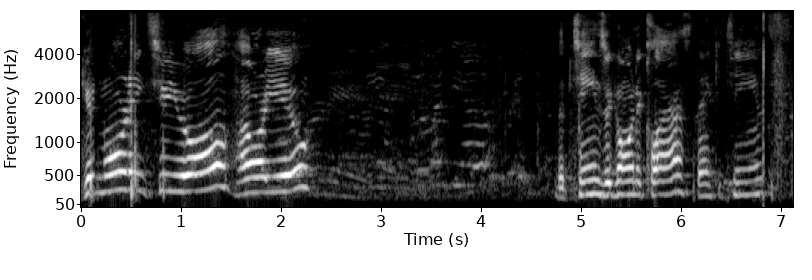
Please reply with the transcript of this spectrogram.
Good morning to you all. How are you? The teens are going to class. Thank you, teens.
